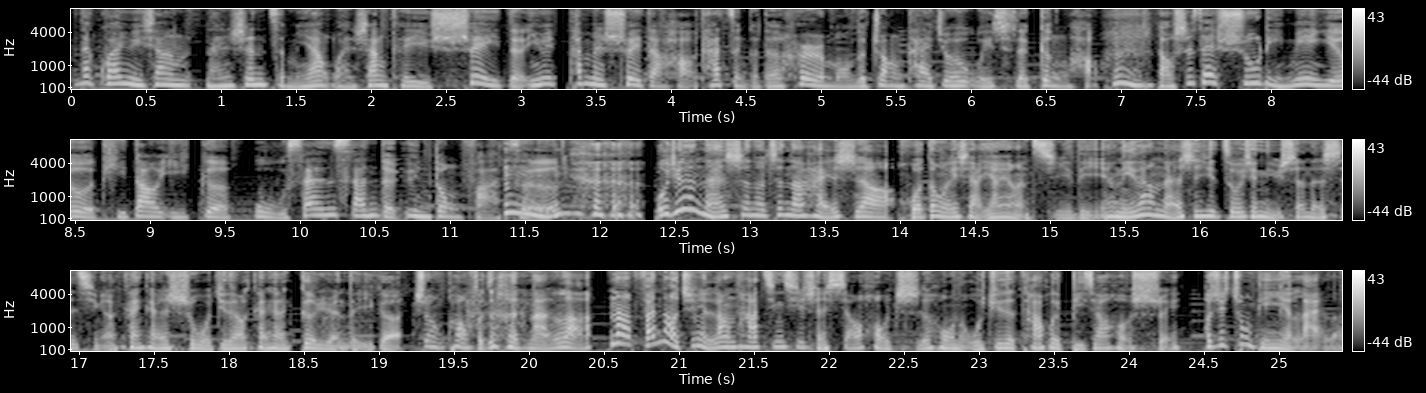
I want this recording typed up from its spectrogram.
那关于像男生怎么样晚上可以睡的，因为他们睡得好，他整个的。荷尔蒙的状态就会维持的更好。嗯，老师在书里面也有提到一个五三三的运动法则。我觉得男生呢，真的还是要活动一下，养养肌力。你让男生去做一些女生的事情啊，看看书，我觉得要看看个人的一个状况，否则很难啦。那烦恼就是让他精气神消耗之后呢，我觉得他会比较好睡。而且重点也来了，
